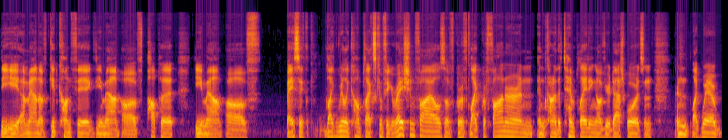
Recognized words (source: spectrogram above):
the amount of git config, the amount of Puppet, the amount of basic, like really complex configuration files of like Grafana and, and kind of the templating of your dashboards and, and like where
